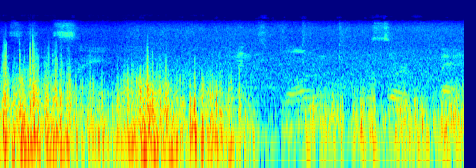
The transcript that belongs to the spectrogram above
This is insane. The wind is blowing the surf back.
